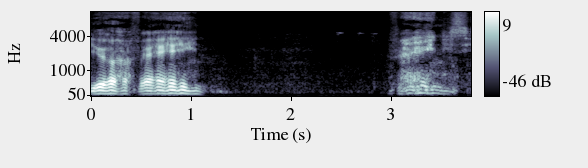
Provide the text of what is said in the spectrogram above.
Yeah, vain, vain is.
